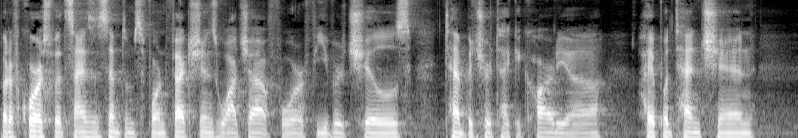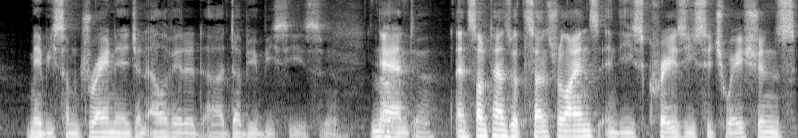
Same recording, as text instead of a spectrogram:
But of course, with signs and symptoms for infections, watch out for fever, chills, temperature, tachycardia, hypotension, maybe some drainage and elevated uh, WBCs. No, and yeah. and sometimes with central lines in these crazy situations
